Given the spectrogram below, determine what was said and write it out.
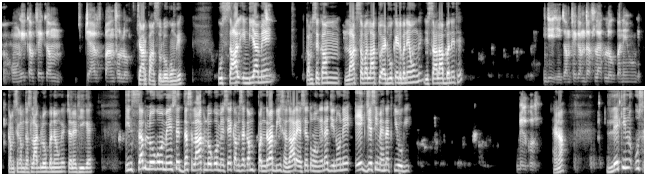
होंगे कम से कम चार पाँच सौ लोग। चार पाँच सौ लोग होंगे। उस साल इंडिया में कम से कम लाख सवा लाख तो एडवोकेट बने होंगे जिस साल आप बने थे। जी जी कम से कम दस लाख लोग बने होंगे। कम से कम दस लाख लोग बने होंगे चले ठीक है। इन सब लोगों में से दस लाख लोगों में से कम से कम पंद्रह बीस हज़ार ऐसे तो होंगे ना जिन्होंने एक जैसी मेहनत की होगी। बिल्कुल। है ना? लेकिन उस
